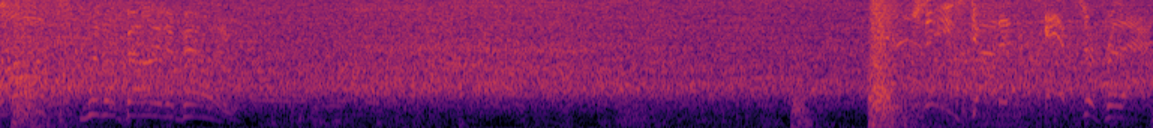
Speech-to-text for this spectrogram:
Launched with a belly-to-belly. She's got an answer for that.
